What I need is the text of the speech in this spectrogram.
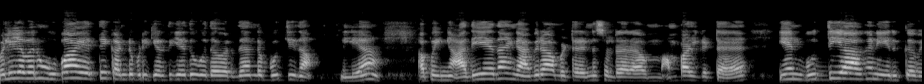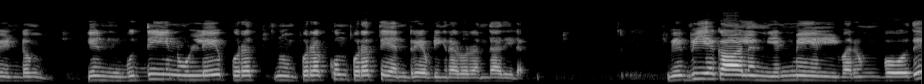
வெளியில வரும் உபாயத்தை கண்டுபிடிக்கிறதுக்கு எது உதவுறது? அந்த புத்தி தான் இல்லையா? அப்ப இங்க அதே தான் இங்க அபிராமட்டர் என்ன சொல்றாரு? அம்பாள் கிட்ட என் புத்தியாக நீ இருக்க வேண்டும். என் புத்தியின் உள்ளே புற புறக்கும் புறத்தை அன்றே அப்படிங்கிறார் ஒரு அந்தாதியில. வெவ்விய காலன் என்மேல் வரும்போது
